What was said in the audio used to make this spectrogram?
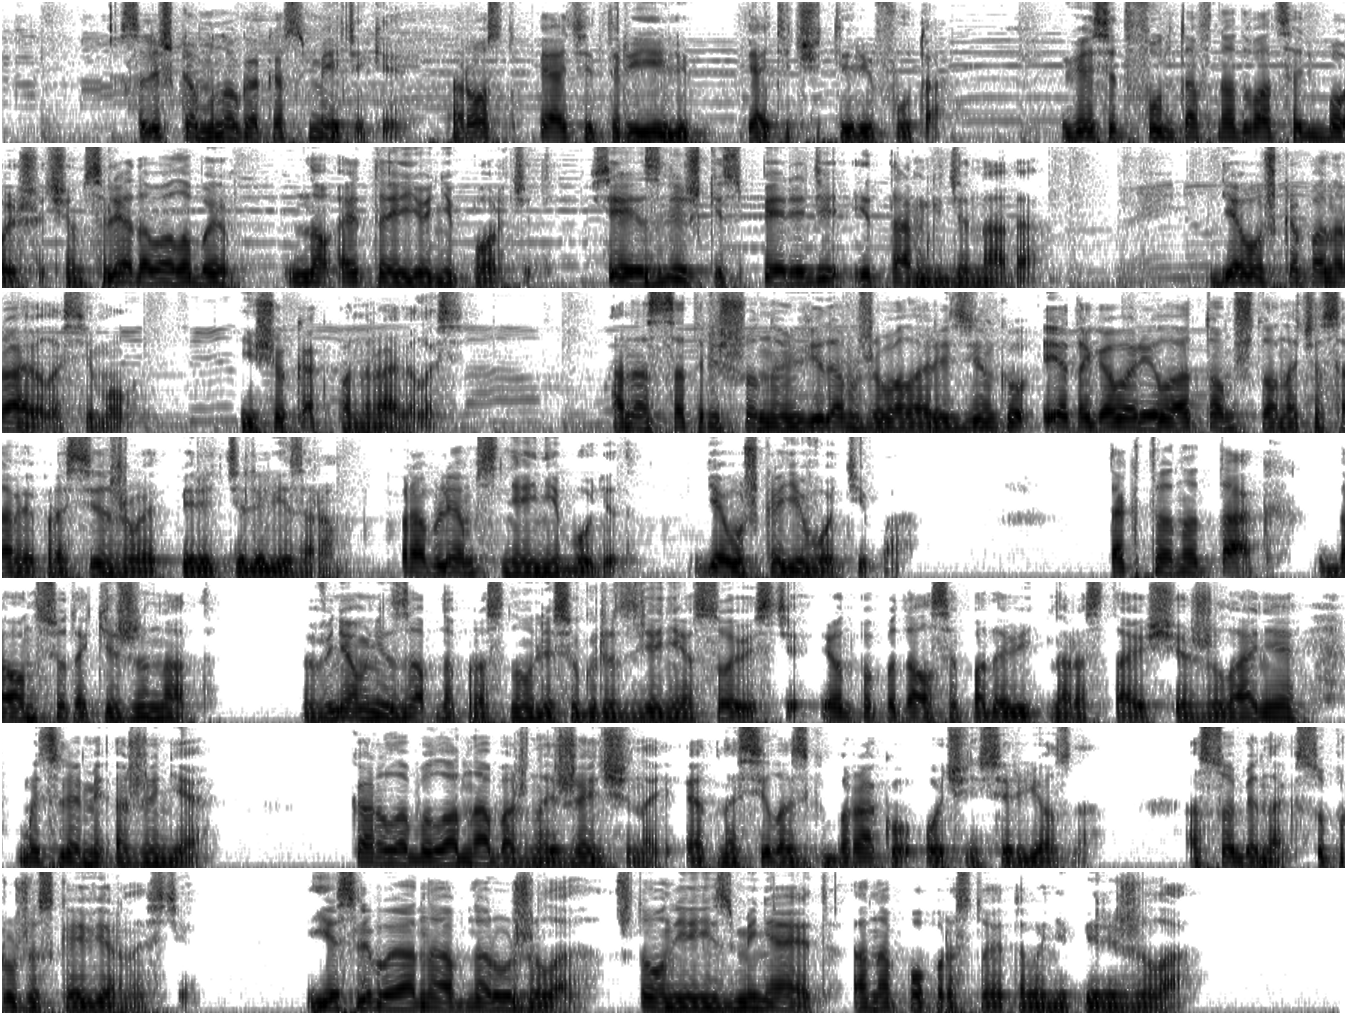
Слишком много косметики. Рост 5,3 или 5,4 фута. Весит фунтов на 20 больше, чем следовало бы, но это ее не портит. Все излишки спереди и там, где надо. Девушка понравилась ему. Еще как понравилось. Она с отрешенным видом жевала резинку, и это говорило о том, что она часами просиживает перед телевизором. Проблем с ней не будет. Девушка его типа. Так-то оно так, да он все-таки женат. В нем внезапно проснулись угрызения совести, и он попытался подавить нарастающее желание мыслями о жене. Карла была набожной женщиной и относилась к браку очень серьезно, особенно к супружеской верности – если бы она обнаружила, что он ей изменяет, она попросту этого не пережила.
